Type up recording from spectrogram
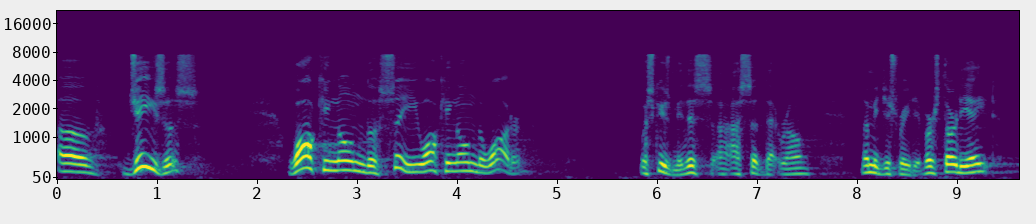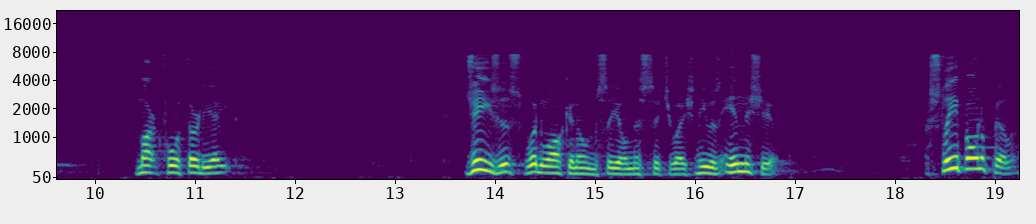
of Jesus walking on the sea, walking on the water, well, excuse me, this I said that wrong. Let me just read it. Verse 38, Mark 4:38. Jesus wasn't walking on the sea on this situation. He was in the ship, asleep on a pillow.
